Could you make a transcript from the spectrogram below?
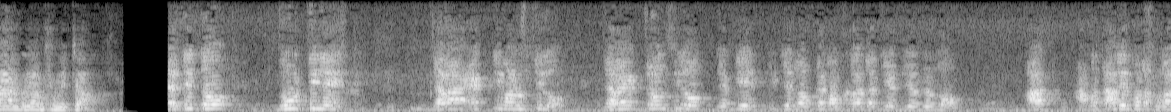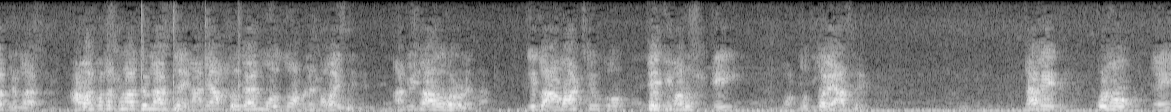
লাল গোলাম শুভেচ্ছা। নেতৃত্ব দূর দিনে যারা একটি মানুষ ছিল, যারা একজন ছিল যে বিএনপির জন্য বেগম খালেদা জিয়ার জন্য, আজ আমরা তাদের কথা শোনার জন্য আসছি। আমার কথা শোনার জন্য আসছেন আমি আব্দুল কাইম মজনু, আপনারা সবাই ছিলেন আমি বিশাল বড় নেতা। কিন্তু আমার চেয়েও তো দেখি মানুষ এই উত্তরে আছে। তাদের কোনো এই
